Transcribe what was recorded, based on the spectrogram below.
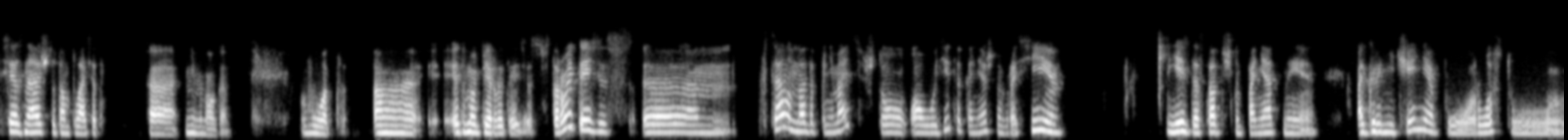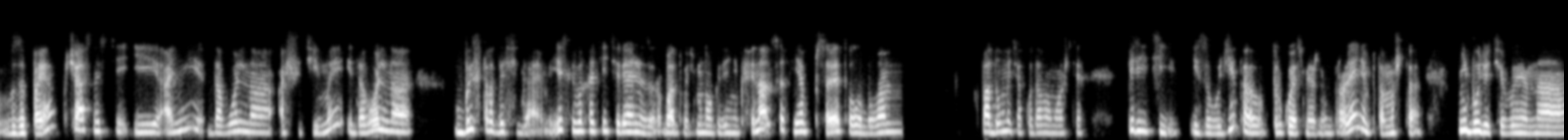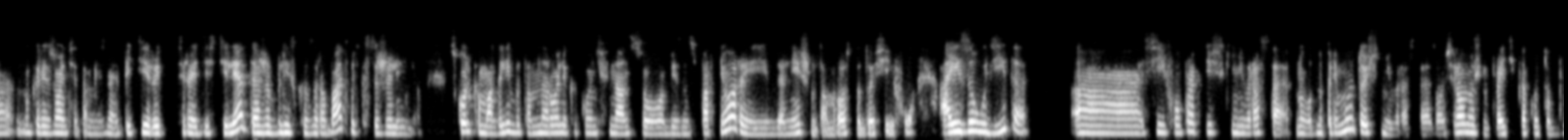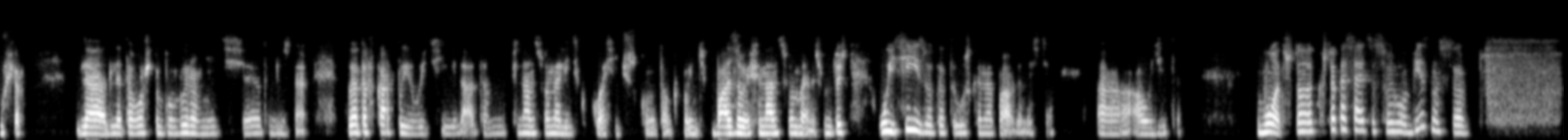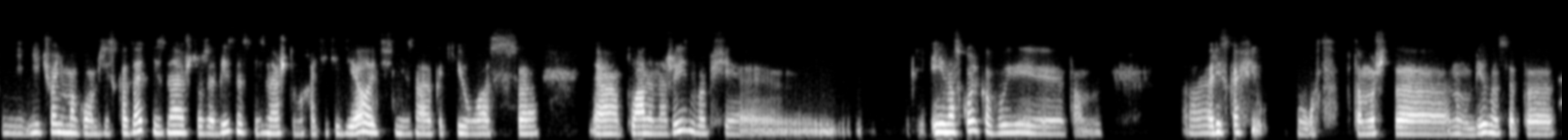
все знают, что там платят э, немного. Вот. Это мой первый тезис. Второй тезис. Э, в целом надо понимать, что у аудита, конечно, в России есть достаточно понятные ограничения по росту в ЗП, в частности, и они довольно ощутимы и довольно быстро досягаемы. Если вы хотите реально зарабатывать много денег в финансах, я бы посоветовала бы вам подумать, а куда вы можете перейти из аудита в другое смежное направление, потому что не будете вы на, на горизонте, там, не знаю, 5-10 лет даже близко зарабатывать, к сожалению, сколько могли бы там на роли какого-нибудь финансового бизнес-партнера и в дальнейшем там роста до CFO. А из аудита а, CFO практически не вырастает. Ну вот напрямую точно не вырастает. Вам все равно нужно пройти какой-то буфер для, для того, чтобы выровнять, э, там, не знаю, куда-то в карпы уйти, да, там, финансовую аналитику классическую, там, какой-нибудь базовый финансовый менеджмент. То есть уйти из вот этой узкой направленности а, аудита. Вот, что, что касается своего бизнеса, ничего не могу вам здесь сказать, не знаю, что за бизнес, не знаю, что вы хотите делать, не знаю, какие у вас э, планы на жизнь вообще и насколько вы там э, рискофил. Вот. Потому что ну, бизнес это,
